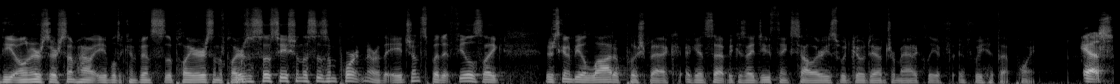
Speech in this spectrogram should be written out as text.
the owners are somehow able to convince the players and the players association this is important or the agents but it feels like there's going to be a lot of pushback against that because i do think salaries would go down dramatically if, if we hit that point yes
